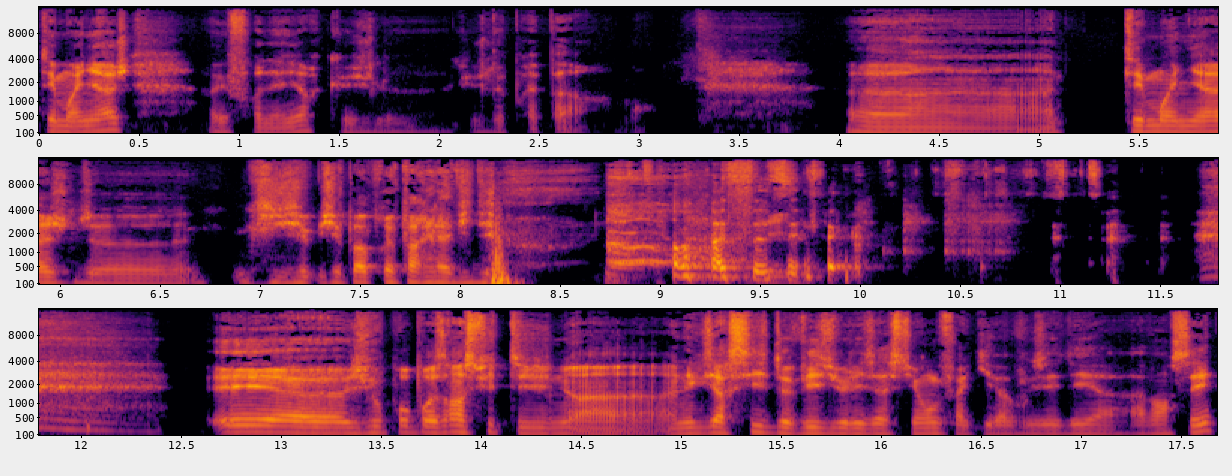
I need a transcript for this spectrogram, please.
témoignage. Ah il faudrait d'ailleurs que, je le, que je le prépare. Euh, un témoignage de. J'ai pas préparé la vidéo. Ah, ça, Et euh, je vous proposerai ensuite un, exercice de visualisation enfin, qui va vous aider à avancer.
